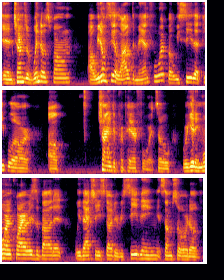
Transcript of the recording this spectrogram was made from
in terms of Windows Phone, uh, we don't see a lot of demand for it, but we see that people are uh, trying to prepare for it. So we're getting more inquiries about it. We've actually started receiving some sort of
